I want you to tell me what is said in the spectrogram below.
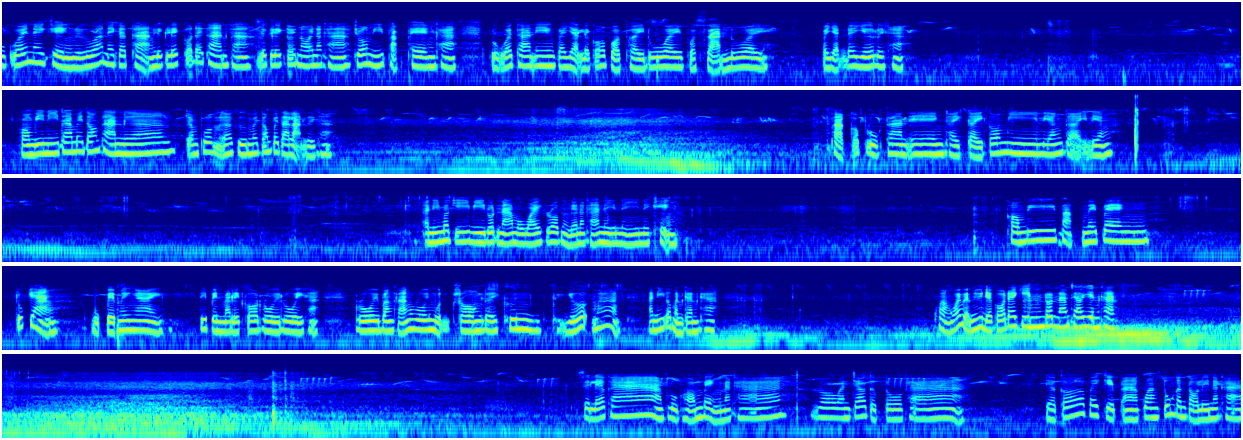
กไว้ในเข่งหรือว่าในกระถางเล็กๆ ก็ได้ทานค่ะ เล็กๆ น้อยๆนะคะ ช่วงนี้ผักแพงค่ะ ปลูกไว้ทานเองประหยัดแล้วก็ปลอดภัยด้วยปลอดสารด้วย ประหยัดได้เยอะเลยค่ะ ของบีนี้ถ้าไม่ต้องทานเนื้อจำพวกเนื้อคือไม่ต้องไปตลาดเลยค่ะ ผักก็ปลูกทานเอง ไข่ไก่ก็มีเลี้ยงไก่เลี้ยง อันนี้เมื่อกี้บีรดน้ำเอาไว้รอบหนึ่งแล้วนะคะ ในในในเข่งของบีผักในแปลง ทุกอย่างปลูกแบบง่ายๆ ที่เป็นเมล็ดก็รยโรยๆค่ะ โรยบางครั้งโรยหมดซองเลยขึ้นเยอะมาก อันนี้ก็เหมือนกันค่ะ ขวางไว้แบบนี้เดี๋ยวก็ได้กินรดน้ำเช้าเย็นค่ะเสร็จแล้วค่ะ ปลูกหอมแบ่งนะคะ รอวันเจ้าเติบโตค่ะ เดี๋ยวก็ไปเก็บอ่ากวางตุ้งกันต่อเลยนะคะ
